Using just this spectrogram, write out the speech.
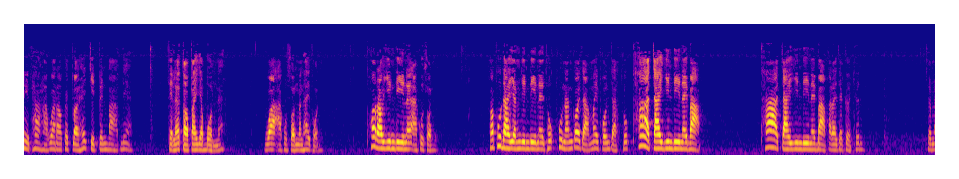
นี่ถ้าหากว่าเราไปปล่อยให้จิตเป็นบาปเนี่ย เสร็จแล้วต่อไปอย่าบ่นนะ ว่าอากุศลมันให้ผล เพราะเรายินดีในอกุศล เพราะผู้ใดยังยินดีในทุกผู้นั้นก็จะไม่พ้นจากทุกถ้าใจยินดีในบาป ถ้าใจยินดีในบาปอะไรจะเกิดขึ้นใช่ไหม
